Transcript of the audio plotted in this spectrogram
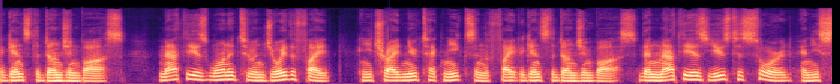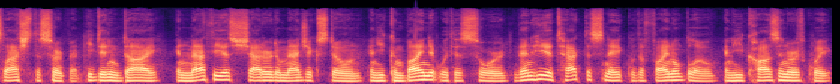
against the dungeon boss. Matthias wanted to enjoy the fight, and he tried new techniques in the fight against the dungeon boss. Then Matthias used his sword, and he slashed the serpent. He didn't die, and Matthias shattered a magic stone, and he combined it with his sword. Then he attacked the snake with a final blow, and he caused an earthquake.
